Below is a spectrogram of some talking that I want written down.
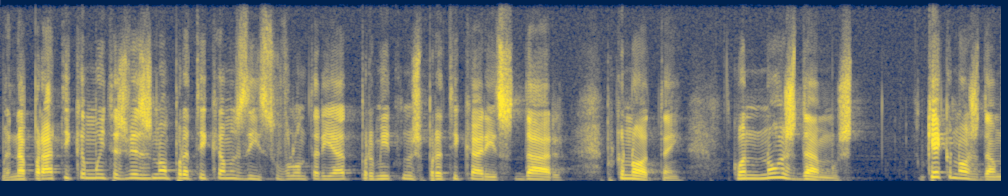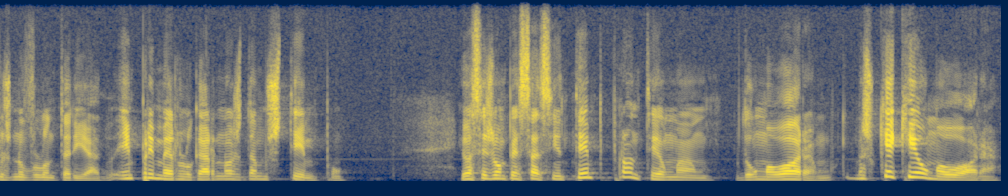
Mas na prática, muitas vezes não praticamos isso. O voluntariado permite-nos praticar isso, dar. Porque notem, quando nós damos, o que é que nós damos no voluntariado? Em primeiro lugar, nós damos tempo. E vocês vão pensar assim: tempo, pronto, é uma, dou uma hora. Mas o que é que é uma hora?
